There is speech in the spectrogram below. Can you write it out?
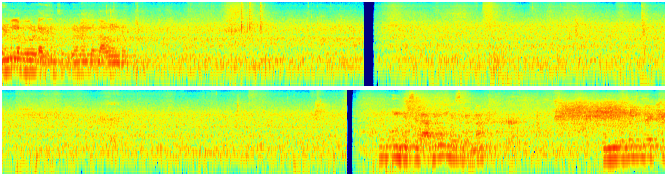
ब्रिटनला बोर्ड आहे त्यांचं ब्रिटनला लावून दे फ़ोन करशील आम्ही फ़ोन करशील ना? फ़ोन करशील actor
